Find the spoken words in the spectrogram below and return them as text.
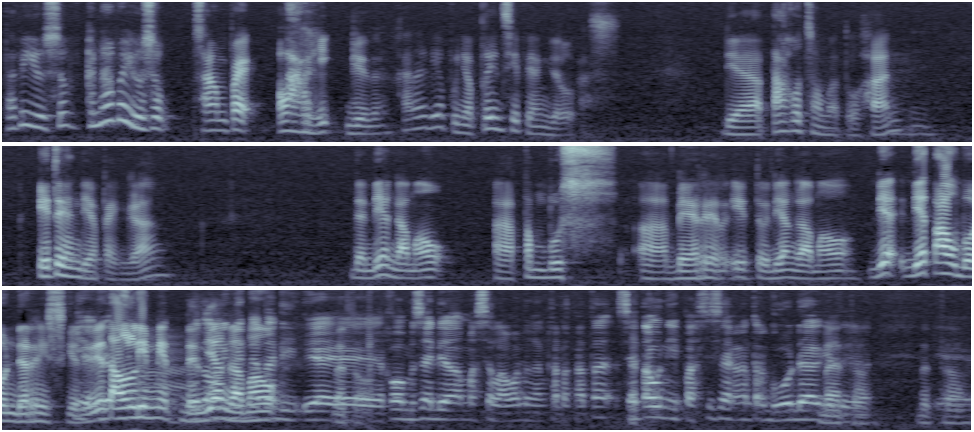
Tapi Yusuf, kenapa Yusuf sampai lari gitu? Karena dia punya prinsip yang jelas. Dia takut sama Tuhan, Hmm. itu yang dia pegang, dan dia nggak mau uh, tembus uh, barrier itu. Dia nggak mau, dia dia tahu boundaries gitu. Iya, dia, tahu limit dan dia nggak mau. tadi. Iya, Betul. iya. Kalau misalnya dia masih lawan dengan kata-kata, saya tahu nih pasti saya akan tergoda gitu Betul, ya. betul. Iya,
